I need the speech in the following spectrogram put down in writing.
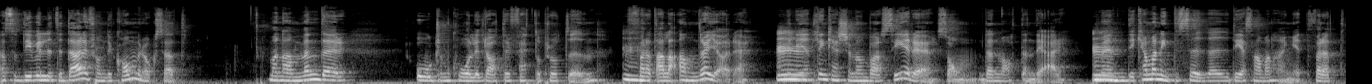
Alltså det är väl lite därifrån det kommer också att man använder ord som kolhydrater, fett och protein för att alla andra gör det. Men egentligen kanske man bara ser det som den maten det är. Men det kan man inte säga i det sammanhanget för att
